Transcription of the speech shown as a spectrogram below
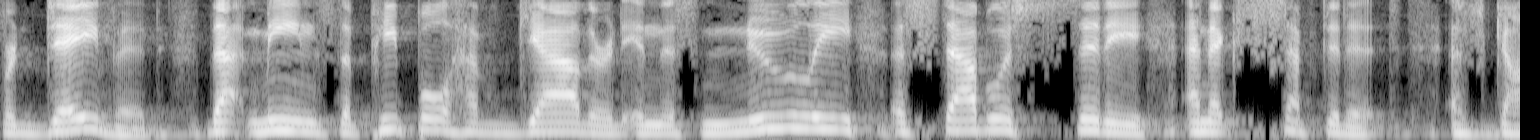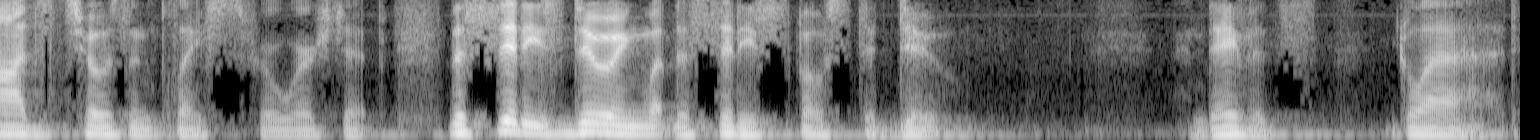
for David, that means the people have gathered in this newly established city and accepted it as God's chosen place for worship. The city's doing what the city's supposed to do. And David's glad.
